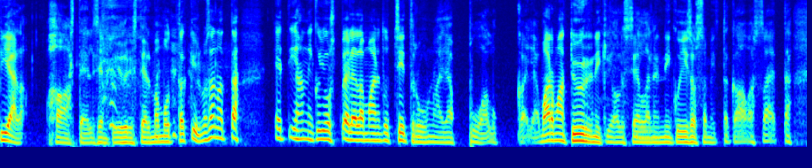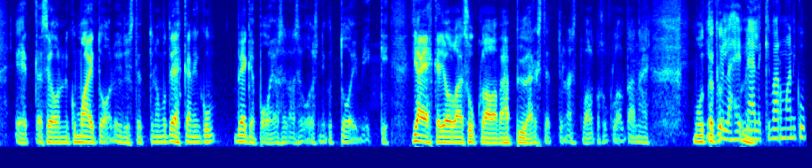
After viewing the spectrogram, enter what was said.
vielä haasteellisempi yhdistelmä, mutta kyllä mä sanon, että, että ihan niin kuin just edellä mainitut sitruuna ja puolukka ja varmaan tyrnikin olisi sellainen mm. niin kuin isossa mittakaavassa, että, että se on niin kuin maitoon yhdistettynä, mutta ehkä niin kuin vegepohjaisena se voisi niinku toimiikin. Ja ehkä jollain suklaalla vähän pyöristettynä sitten valkosuklaalla tai näin. Mutta ja kyllä he, niin. näillekin varmaan niinku,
